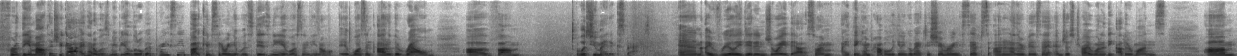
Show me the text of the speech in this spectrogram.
for the amount that you got, I thought it was maybe a little bit pricey, but considering it was Disney, it wasn't, you know, it wasn't out of the realm of um, what you might expect. And I really did enjoy that. So I'm, I think I'm probably going to go back to Shimmering Sips on another visit and just try one of the other ones. Um,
